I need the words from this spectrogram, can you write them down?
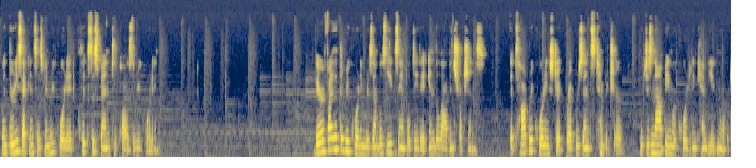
When 30 seconds has been recorded, click Suspend to pause the recording. Verify that the recording resembles the example data in the lab instructions. The top recording strip represents temperature, which is not being recorded and can be ignored.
